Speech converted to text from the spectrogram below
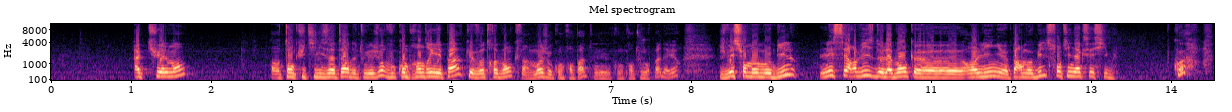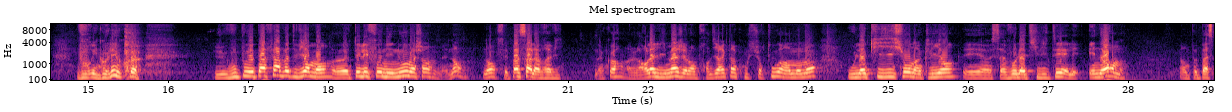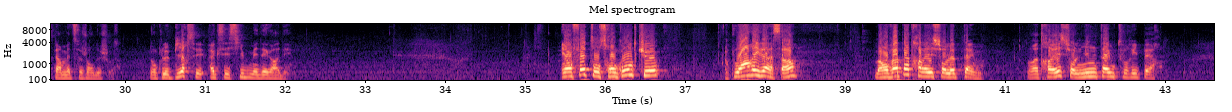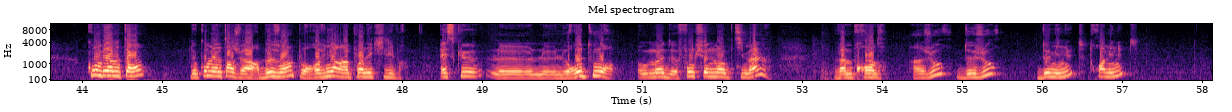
Actuellement, en tant qu'utilisateur de tous les jours, vous ne comprendriez pas que votre banque, enfin moi je ne comprends pas, je ne comprends toujours pas d'ailleurs, je vais sur mon mobile, les services de la banque euh, en ligne par mobile sont inaccessibles. Quoi? Vous rigolez ou quoi? Vous ne pouvez pas faire votre virement, euh, téléphonez-nous, machin. Mais non, non, c'est pas ça la vraie vie. D'accord? Alors là, l'image, elle en prend direct un coup, surtout à un moment où l'acquisition d'un client et euh, sa volatilité, elle est énorme. On ne peut pas se permettre ce genre de choses. Donc le pire, c'est accessible mais dégradé. Et en fait, on se rend compte que pour arriver à ça, ben, on ne va pas travailler sur l'uptime. On va travailler sur le mean time to repair. Combien de temps, de combien de temps je vais avoir besoin pour revenir à un point d'équilibre Est-ce que le, retour au mode fonctionnement optimal va me prendre un jour, deux jours, deux minutes, trois minutes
